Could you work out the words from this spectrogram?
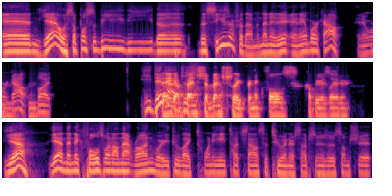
and yeah, it was supposed to be the the the season for them, and then it didn't- it didn't work out. It didn't work out, Mhm. but he did. Then he got just- benched eventually for Nick Foles a couple years later. Yeah, yeah, and then Nick Foles went on that run where he threw like 28 touchdowns to two interceptions or some shit.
